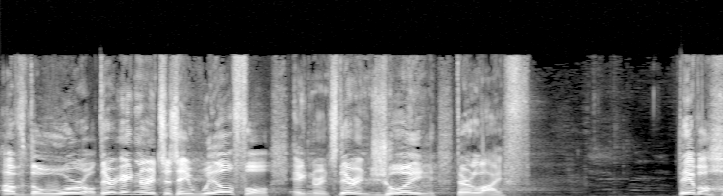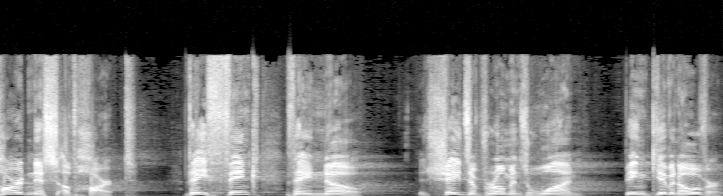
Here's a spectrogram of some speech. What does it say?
of the world. Their ignorance is a willful ignorance. They're enjoying their life. They have a hardness of heart. They think they know. It's shades of Romans 1 being given over.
